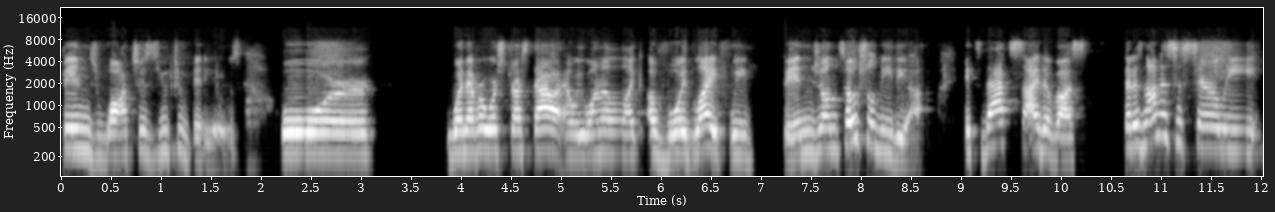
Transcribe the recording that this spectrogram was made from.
binge watches youtube videos or whenever we're stressed out and we want to like avoid life we binge on social media. It's that side of us that is not necessarily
